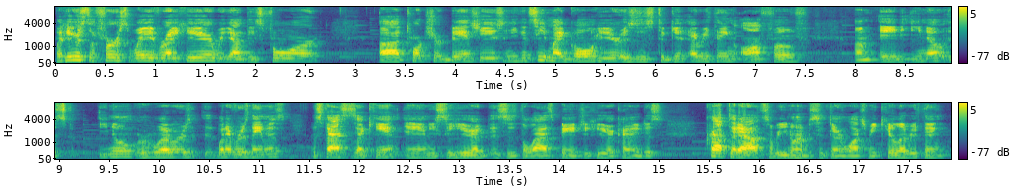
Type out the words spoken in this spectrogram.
But here's the first wave right here. We got these four uh, tortured banshees, and you can see my goal here is just to get everything off of um, Aid Eno. It's Eno or whoever, whatever his name is, as fast as I can. And you see here, this is the last Banshee here. I kind of just cropped it out so you don't have to sit there and watch me kill everything.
